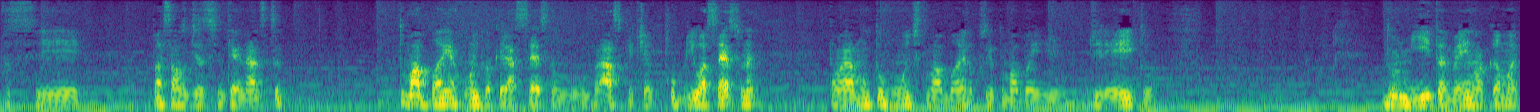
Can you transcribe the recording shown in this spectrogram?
você passar uns dias assim, internados, você tomar banho é ruim com aquele acesso no, braço, que tinha que cobrir o acesso, né? Então era muito ruim de tomar banho, não conseguia tomar banho direito dormir também numa cama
